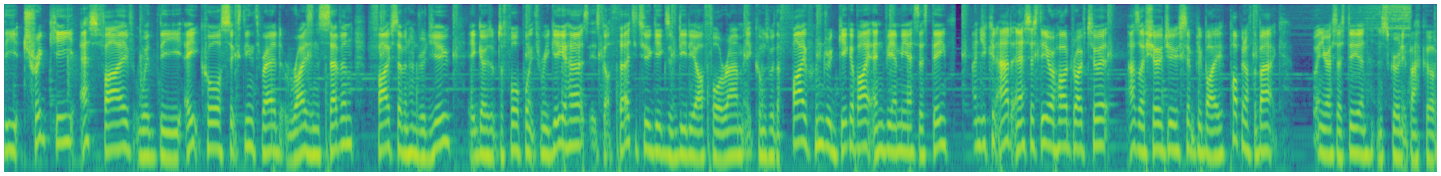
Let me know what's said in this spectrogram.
the TrigKey S5 with the 8-core 16-thread Ryzen 7 5700U. It goes up to 4.3 gigahertz. It's got 32 gigs of DDR4 RAM. It comes with a 500 gigabyte NVMe SSD, and you can add an SSD or hard drive to it, as I showed you, simply by popping off the back, putting your SSD in, and screwing it back up.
